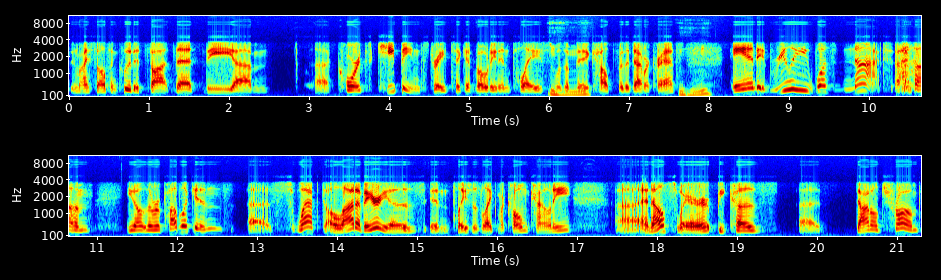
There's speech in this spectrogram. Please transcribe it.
myself included, thought that the um, uh, courts keeping straight ticket voting in place mm-hmm. was a mm-hmm. big help for the Democrats, mm-hmm. and it really was not. Um, you know, the Republicans uh, swept a lot of areas in places like Macomb County uh, and elsewhere because uh, Donald Trump,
